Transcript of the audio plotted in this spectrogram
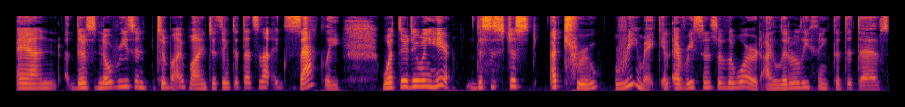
and there's no reason to my mind to think that that's not exactly what they're doing here. This is just a true remake in every sense of the word. I literally think that the devs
